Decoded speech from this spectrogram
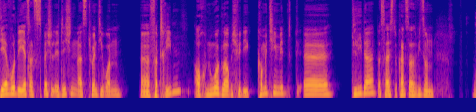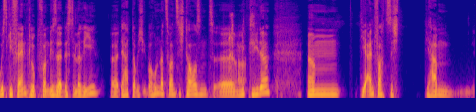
der wurde jetzt als Special Edition, als 21 äh, vertrieben. Auch nur, glaube ich, für die Committee-Mitglieder. Äh, das heißt, du kannst da wie so ein Whisky-Fanclub von dieser Destillerie. Äh, der hat, glaube ich, über 120.000 äh, Mitglieder, ähm, die einfach sich, die haben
